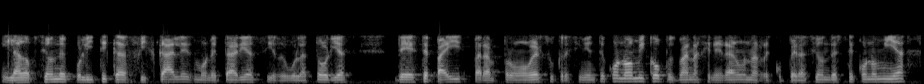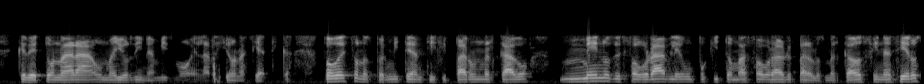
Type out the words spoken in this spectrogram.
y la adopción de políticas fiscales, monetarias y regulatorias de este país para promover su crecimiento económico, pues van a generar una recuperación de esta economía que detonará un mayor dinamismo en la región asiática. Todo esto nos permite anticipar un mercado menos desfavorable, un poquito más favorable para los mercados financieros,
